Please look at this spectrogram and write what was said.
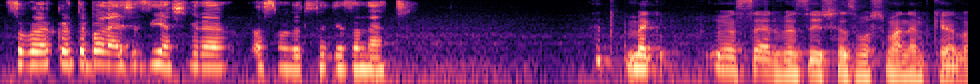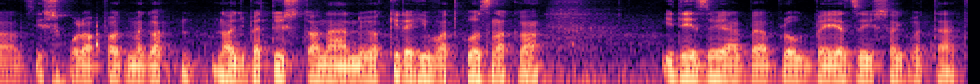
Szóval akkor te Balázs az ilyesmire azt mondod, hogy ez a net. Hát meg önszervezéshez most már nem kell az iskolapad, meg a nagybetűs tanárnő, akire hivatkoznak a idézőjelbe a blog bejegyzésekbe, tehát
